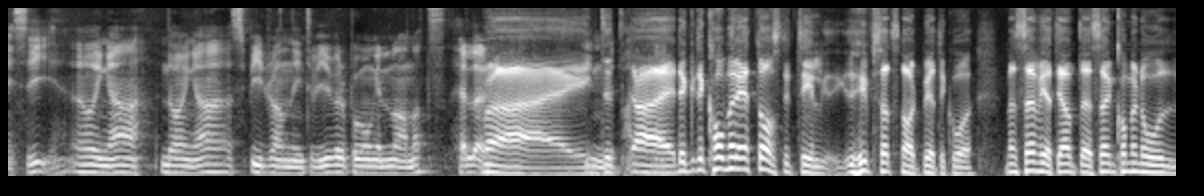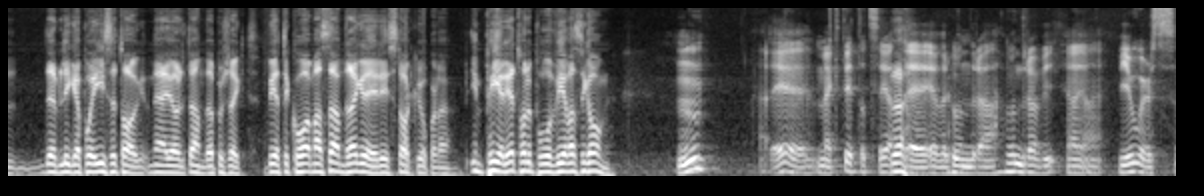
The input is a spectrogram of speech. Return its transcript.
I see. Du har inga, du har inga speedrun-intervjuer på gång eller något annat heller? Nej, inte, nej det, det, kommer ett avsnitt till hyfsat snart BTK. Men sen vet jag inte. Sen kommer nog det ligga på is ett tag när jag gör lite andra projekt. BTK har massa andra grejer i startgroparna. Imperiet håller på att vevas igång. Mm. Ja, det är mäktigt att se att det är över 100, 100 viewers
